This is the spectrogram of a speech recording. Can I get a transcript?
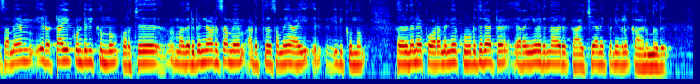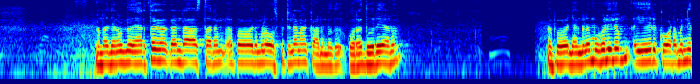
സമയം ഇരട്ടായി കൊണ്ടിരിക്കുന്നു. കുറച്ച് മകരിപ്പിനോട് സമയം അടുത്ത സമയമായി ഇരിക്കുന്നു. അതുപോലെ തന്നെ കോടമഞ്ഞ് കൂടുതലായിട്ട് ഇറങ്ങി വരുന്ന ഒരു കാഴ്ചയാണ് ഇപ്പോൾ നിങ്ങൾ കാണുന്നത്. കണ്ടോ? ഞങ്ങൾ നേരത്തെ കണ്ട ആ സ്ഥലം അപ്പോൾ നമ്മൾ ഹോസ്പിറ്റലാണ് കാണുന്നത്. കുറേ ദൂരെയാണ്. അപ്പോൾ ഞങ്ങൾ മുകളിലും ഈ ഒരു കോടമഞ്ഞ്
